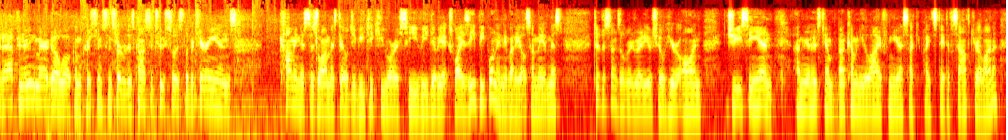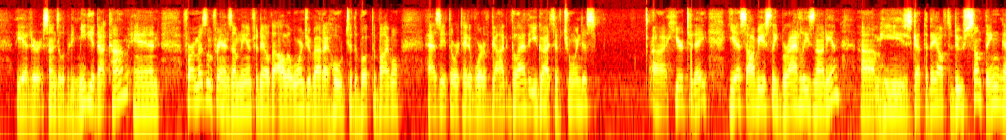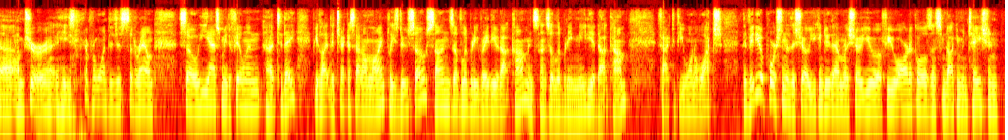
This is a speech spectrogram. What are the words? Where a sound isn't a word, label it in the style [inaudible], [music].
Good afternoon, America. Welcome, Christians, conservatives, constitutionalists, libertarians, communists, Islamists, LGBTQ, RSC, VWXYZ people, and anybody else I may have missed, to the Sons of Liberty radio show here on GCN. I'm your host, Tim Brown, coming to you live from the U.S. occupied state of South Carolina, the editor at Sons of Liberty Media.com. And for our Muslim friends, I'm the infidel that Allah warned you about. I hold to the book, the Bible, as the authoritative word of God. Glad that you guys have joined us uh, here today. Yes, obviously Bradley's not in. Um, he's got the day off to do something, uh, I'm sure. [laughs] He's never one to just sit around. So he asked me to fill in uh, today. If you'd like to check us out online, please do so. Sonsoflibertyradio.com and sonsoflibertymedia.com. In fact, if you want to watch the video portion of the show, you can do that. I'm going to show you a few articles and some documentation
